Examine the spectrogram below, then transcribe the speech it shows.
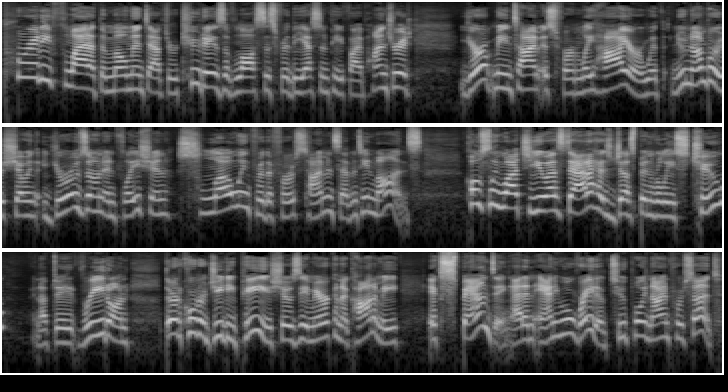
pretty flat at the moment after two days of losses for the S&P 500. Europe, meantime, is firmly higher, with new numbers showing Eurozone inflation slowing for the first time in 17 months. Closely watched U.S. data has just been released too. An updated read on third quarter GDP shows the American economy expanding at an annual rate of 2.9%.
